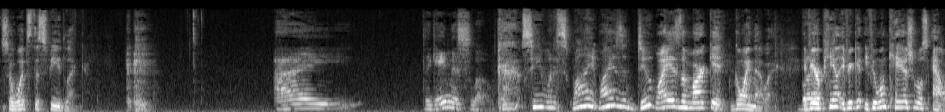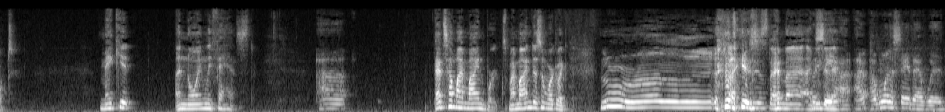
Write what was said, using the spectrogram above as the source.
So what's the speed like? I the game is slow. See what is why why is it do why is the market going that way? if you're appeal if you if you want casuals out, make it annoyingly fast. Uh, That's how my mind works. My mind doesn't work like like it's just I'm not, I need see, to. I, I, I want to say that with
